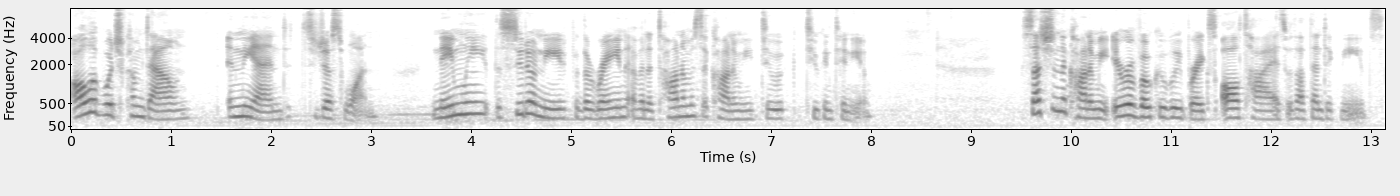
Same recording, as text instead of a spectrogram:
all of which come down, in the end, to just one namely, the pseudo need for the reign of an autonomous economy to, to continue. Such an economy irrevocably breaks all ties with authentic needs,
